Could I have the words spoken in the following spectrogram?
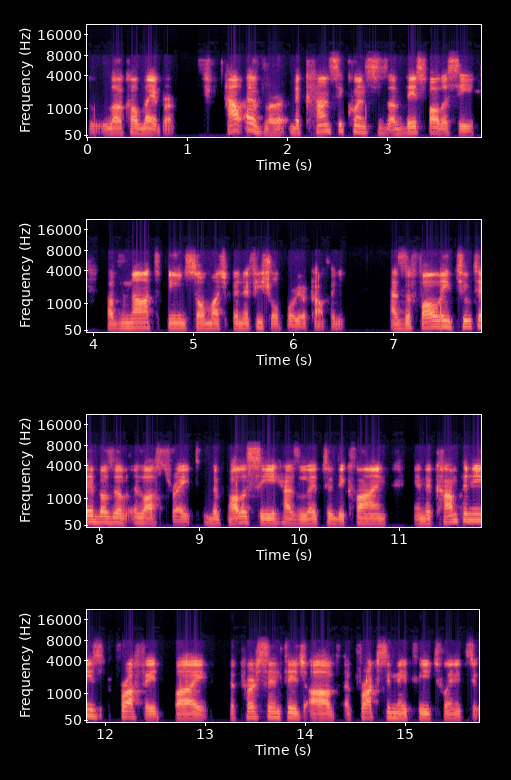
local labor. However, the consequences of this policy have not been so much beneficial for your company. As the following two tables illustrate, the policy has led to decline in the company's profit by the percentage of approximately 22.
